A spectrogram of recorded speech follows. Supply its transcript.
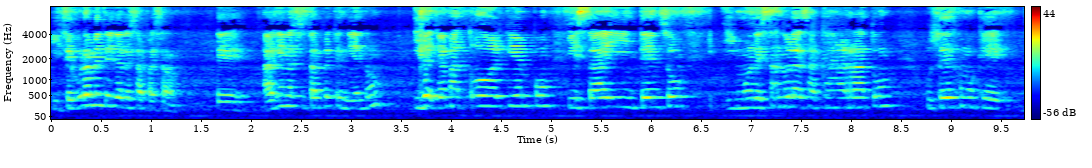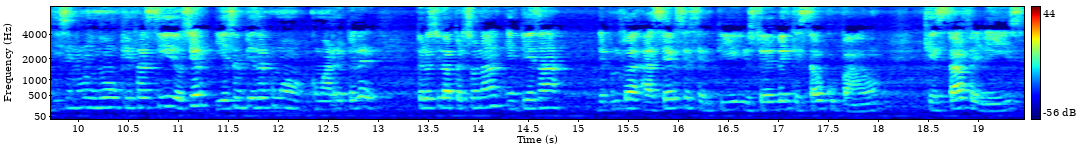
Y seguramente ya les ha pasado. Eh, ¿Alguien las está pretendiendo? Y las llama todo el tiempo y está ahí intenso y molestándolas a cada rato, ustedes como que dicen, uy, no, qué fastidio, ¿cierto? Y eso empieza como, como a repeler. Pero si la persona empieza de pronto a hacerse sentir y ustedes ven que está ocupado, que está feliz,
